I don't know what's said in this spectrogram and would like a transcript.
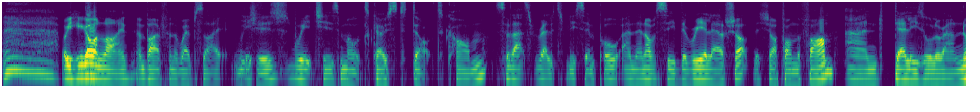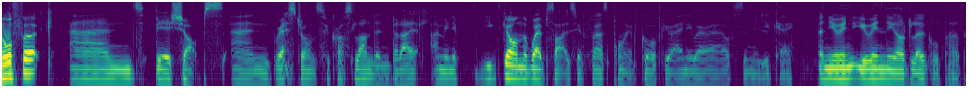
Well, you can go online and buy it from the website, Which if- is? which is maltcoast.com. So that's relatively simple. And then obviously the real ale shop, the shop on the farm, and delis all around Norfolk, and beer shops and restaurants across London. But I, I mean, if you go on the website, it's your first point of call if you're anywhere else in the UK. and you're in you're in the odd local pub.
